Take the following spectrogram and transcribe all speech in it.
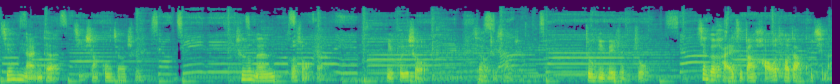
艰难地挤上公交车，车门合拢了，你挥手，笑着笑着，终于没忍住，像个孩子般嚎啕大哭起来。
